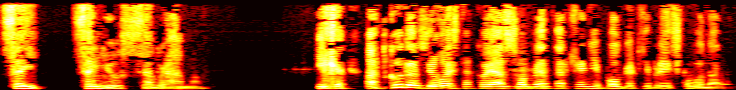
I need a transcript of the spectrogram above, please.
союз с Авраамом? И откуда взялось такое особое отношение Бога к еврейскому народу?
